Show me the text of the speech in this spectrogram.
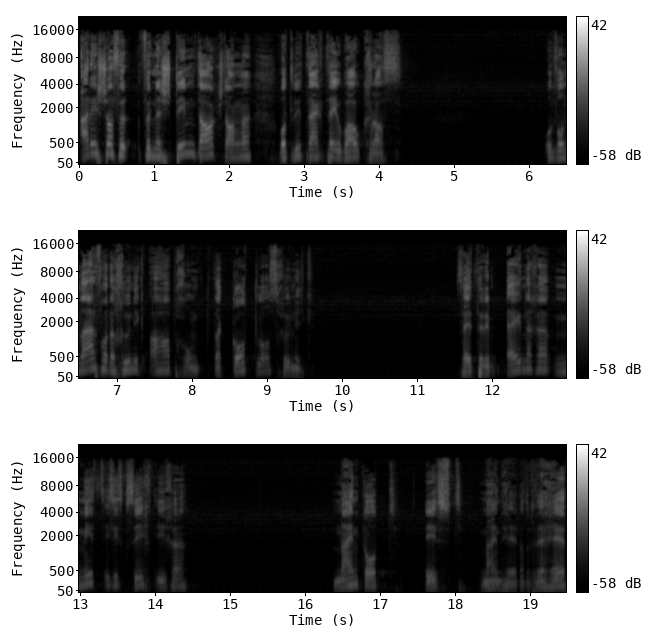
Er ist schon für, für eine Stimme da gestanden, wo die Leute denken, hey, wow, krass. Und als er von der König Ahab kommt, der gottlose König, sagt er ihm Eigentlichen mit in sein Gesicht mein Gott ist mein Herr. Oder der Herr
